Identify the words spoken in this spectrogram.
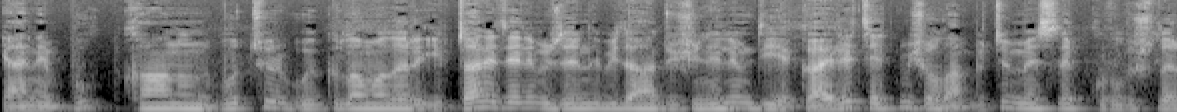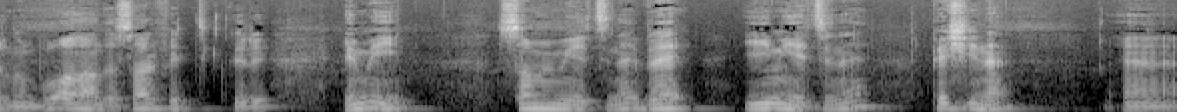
yani bu kanun, bu tür uygulamaları iptal edelim, üzerinde bir daha düşünelim diye gayret etmiş olan bütün meslek kuruluşlarının bu alanda sarf ettikleri emeğin samimiyetine ve iyi niyetine peşinen e,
